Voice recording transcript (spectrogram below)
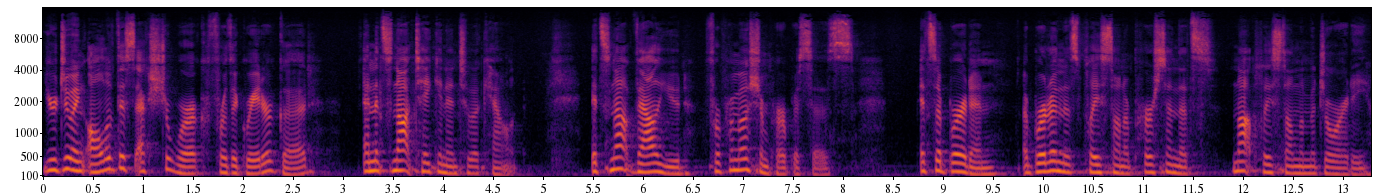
You're doing all of this extra work for the greater good, and it's not taken into account. It's not valued for promotion purposes. It's a burden, a burden that's placed on a person that's not placed on the majority.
